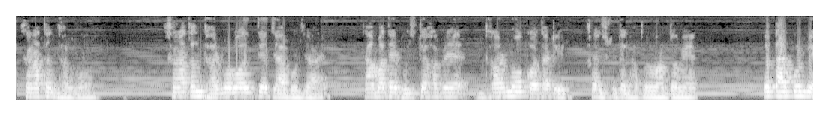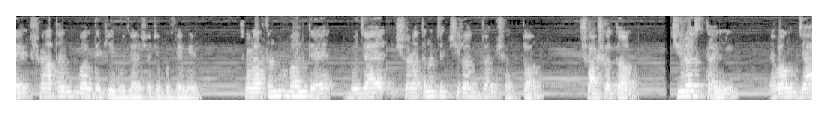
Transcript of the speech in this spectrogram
সনাতন ধর্ম। সনাতন ধর্ম বলতে যা বোঝায়, তা আমাদের বুঝতে হবে ধর্ম কথাটির সংস্কৃত ধাতুর মাধ্যমে। তো তার পূর্বে সনাতন বলতে কি বোঝায় সেটি বুঝে নিন। সনাতন বলতে বোঝায়, সনাতন হচ্ছে চিরন্তন সত্য, শাশ্বত, চিরস্থায়ী এবং যা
